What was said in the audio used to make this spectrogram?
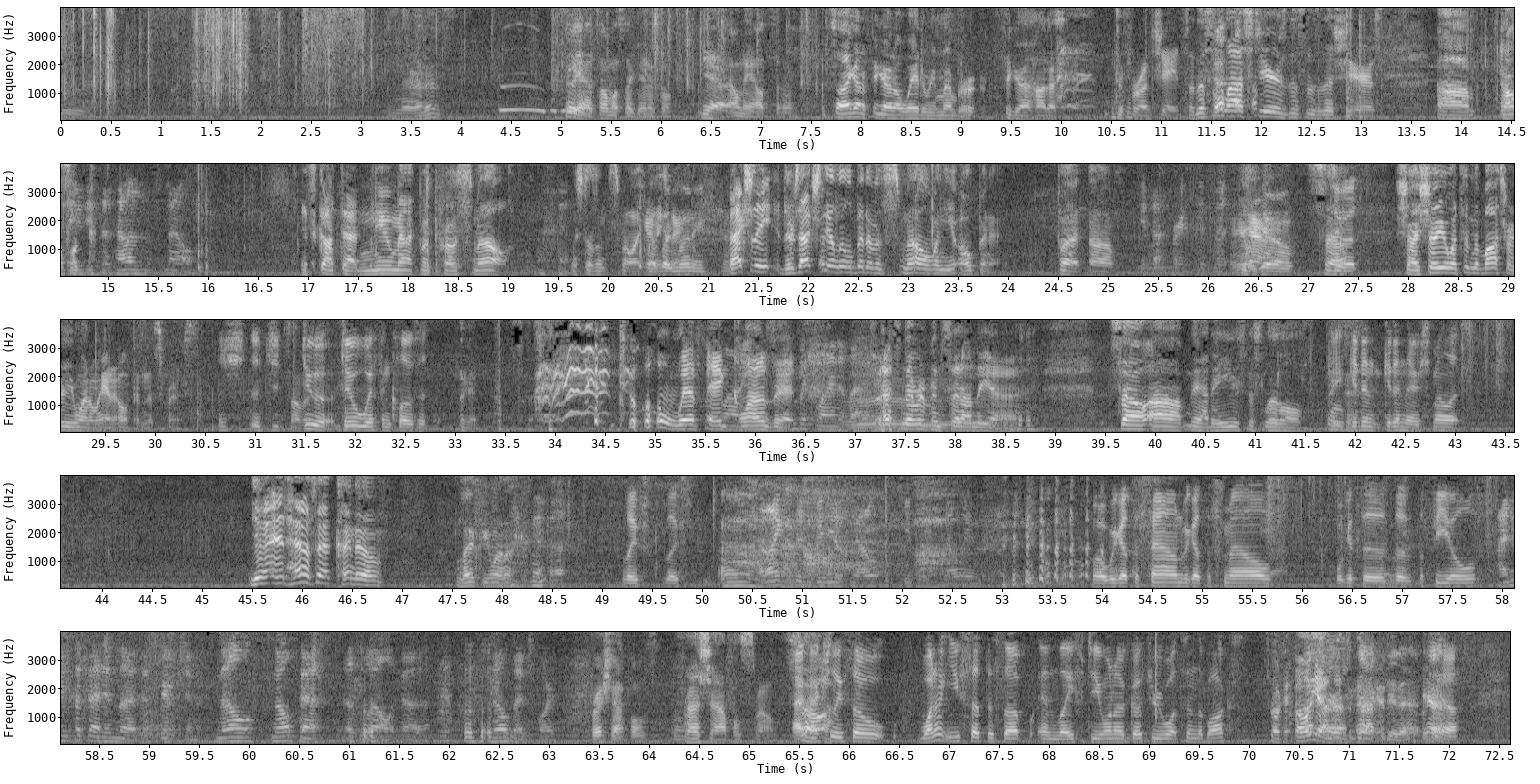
there it is. So, yeah, it's almost identical. Yeah. On the outside. So I got to figure out a way to remember, figure out how to differentiate. So this is last year's. This is this year's. Um, and also, Daisy says, "How does it smell?" it's got that new MacBook Pro smell, which doesn't smell like Smells like anything. money. Actually, there's actually a little bit of a smell when you open it, but um, Get that first good whiff. Here yeah. we go. So, Do it. Should I show you what's in the box, or do you want to open this first? Just, uh, just Solve do a, do a whiff and close it. Okay. So, do a whiff and Line- close it. Quick line of that. That's never been said on the. Uh... So um, yeah, they use this little. Get get in, get in there, smell it. Yeah, it has that kind of. Life you wanna? Leif's, Leif's. I like this video now. People smelling. Well, we got the sound, we got the smells. We'll get the, the, the feels. I didn't put that in the description. Smell smell test as well. Uh, smell benchmark. Fresh apples. Fresh apple smell. So, Actually, so why don't you set this up and Leif, do you want to go through what's in the box? okay. Oh yeah, that's a good I idea. could do that. Yeah.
